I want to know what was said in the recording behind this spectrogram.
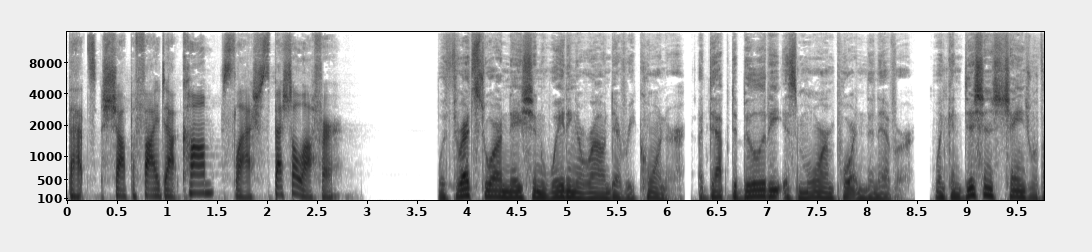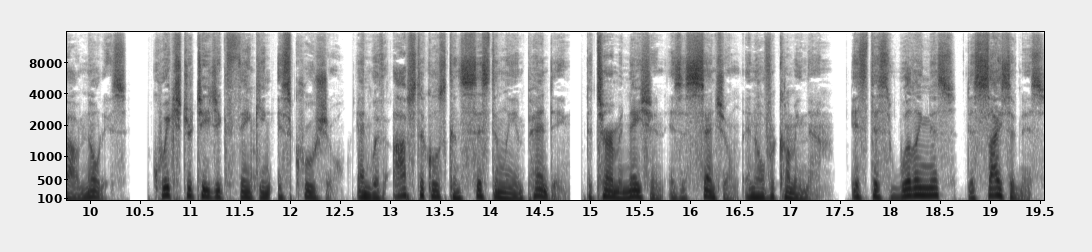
That's shopify.com slash special offer. With threats to our nation waiting around every corner, adaptability is more important than ever. When conditions change without notice, quick strategic thinking is crucial. And with obstacles consistently impending, determination is essential in overcoming them. It's this willingness, decisiveness,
